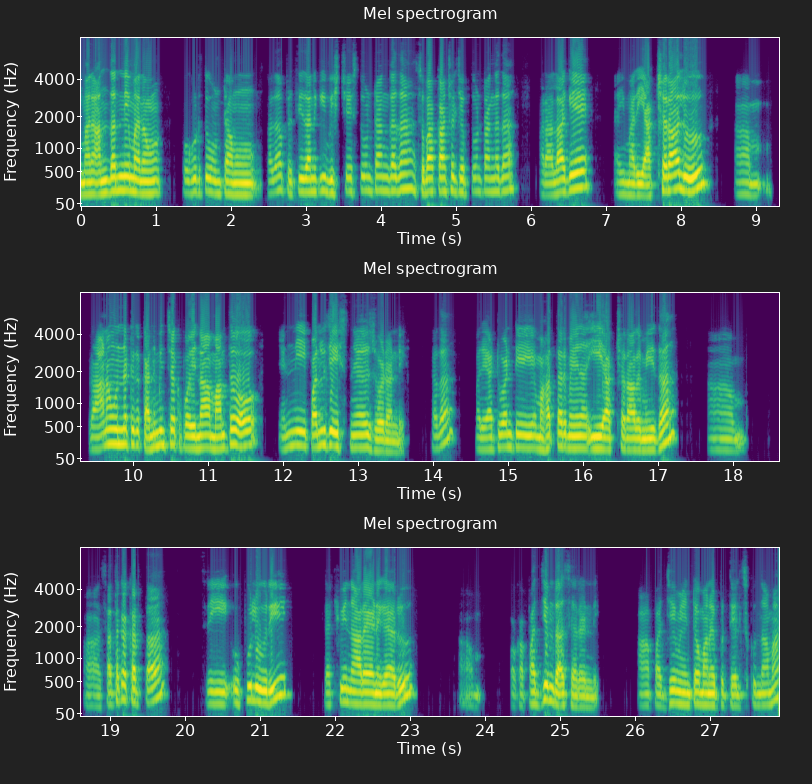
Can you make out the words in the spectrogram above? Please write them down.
మన అందరినీ మనం పొగుడుతూ ఉంటాము కదా? ప్రతిదానికి విష్ చేస్తూ ఉంటాం కదా? శుభాకాంక్షలు చెప్తూ ఉంటాం కదా? మరి అలాగే మరి అక్షరాలు ప్రాణం ఉన్నట్టుగా కనిపించకపోయినా మనతో ఎన్ని పనులు చేస్తున్నాయో చూడండి కదా? మరి అటువంటి మహత్తరమైన ఈ అక్షరాల మీద శతకకర్త శ్రీ ఉప్పులూరి లక్ష్మీనారాయణ గారు ఒక పద్యం రాశారండి. ఆ పద్యం ఏంటో మనం ఇప్పుడు తెలుసుకుందామా?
